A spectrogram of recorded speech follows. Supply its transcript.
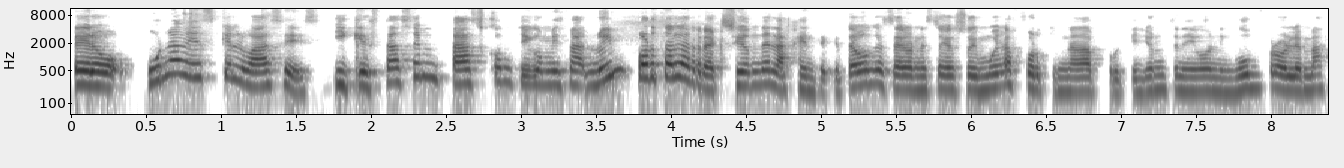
Pero una vez que lo haces y que estás en paz contigo misma, no importa la reacción de la gente, que tengo que ser honesta, yo soy muy afortunada porque yo no he tenido ningún problema,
